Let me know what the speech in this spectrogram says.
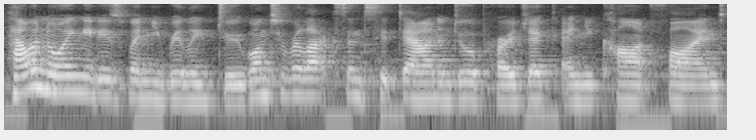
how annoying it is when you really really do want to relax and sit down and do a project and you can't find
